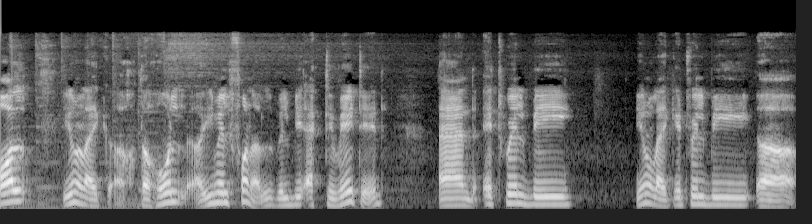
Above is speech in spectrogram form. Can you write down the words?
all you know like uh, the whole uh, email funnel will be activated and it will be you know like it will be uh,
